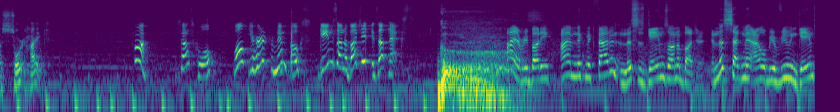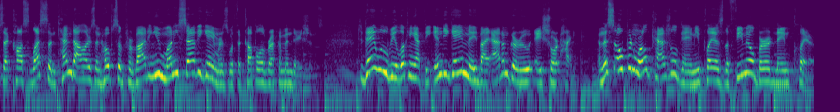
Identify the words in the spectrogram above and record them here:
a Short Hike. Huh. Sounds cool. Well, you heard it from him, folks. Games on a Budget is up next. Hi everybody, I'm Nick McFadden and this is Games on a Budget. In this segment I will be reviewing games that cost less than $10 in hopes of providing you money-savvy gamers with a couple of recommendations. Today we will be looking at the indie game made by Adam Garou, A Short Hike. In this open-world casual game you play as the female bird named Claire.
